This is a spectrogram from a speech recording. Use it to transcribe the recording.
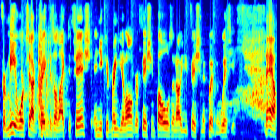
For me, it works out great because I like to fish and you can bring your longer fishing poles and all your fishing equipment with you. Now,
